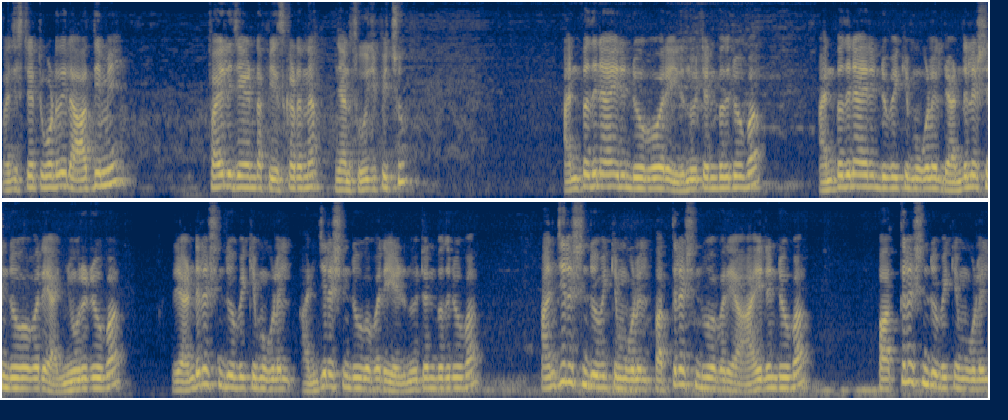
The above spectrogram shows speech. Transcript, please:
മജിസ്ട്രേറ്റ് കോടതിയിൽ ആദ്യമേ ഫയൽ ചെയ്യേണ്ട ഫീസ് ഘടന ഞാൻ സൂചിപ്പിച്ചു. അൻപതിനായിരം രൂപ വരെ ഇരുന്നൂറ്റൻപത് രൂപ അൻപതിനായിരം രൂപയ്ക്ക് മുകളിൽ രണ്ട് ലക്ഷം രൂപ വരെ അഞ്ഞൂറ് രൂപ രണ്ട് ലക്ഷം രൂപയ്ക്ക് മുകളിൽ അഞ്ച് ലക്ഷം രൂപ വരെ എഴുന്നൂറ്റൻപത് രൂപ അഞ്ച് ലക്ഷം രൂപയ്ക്ക് മുകളിൽ പത്ത് ലക്ഷം രൂപ വരെ ആയിരം രൂപ പത്ത് ലക്ഷം രൂപയ്ക്ക് മുകളിൽ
